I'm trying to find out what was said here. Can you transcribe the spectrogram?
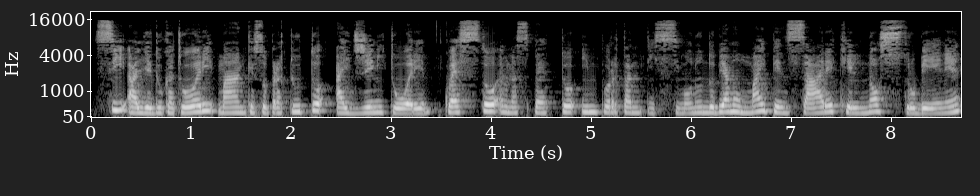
sì agli educatori, ma anche e soprattutto ai genitori. Questo è un aspetto importantissimo. Non dobbiamo mai pensare che il nostro bene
